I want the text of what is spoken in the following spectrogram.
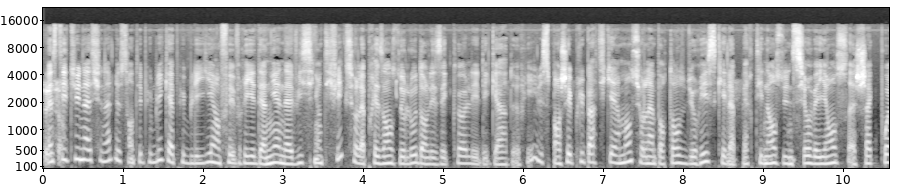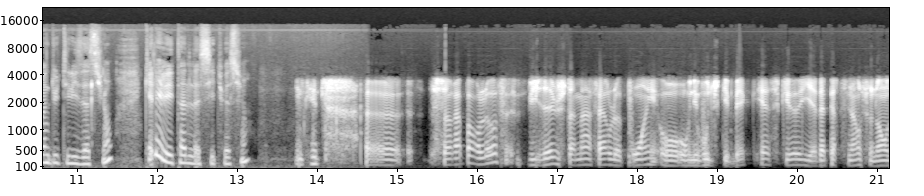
L'Institut national de santé publique a publié en février dernier un avis scientifique sur la présence de l'eau dans les écoles et les garderies. Il se penchait plus particulièrement sur l'importance du risque et la pertinence d'une surveillance à chaque point d'utilisation. Quel est l'état de la situation? Euh, rapport-là visait justement à faire le point au, niveau du Québec. Est-ce qu'il y avait pertinence ou non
